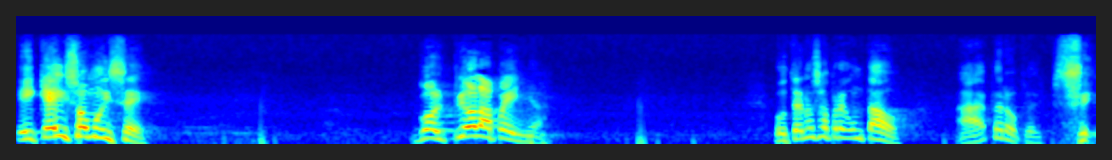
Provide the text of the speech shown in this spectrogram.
¿Y qué hizo Moisés? Golpeó la peña. Usted no se ha preguntado, ah, pero pues, sí,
